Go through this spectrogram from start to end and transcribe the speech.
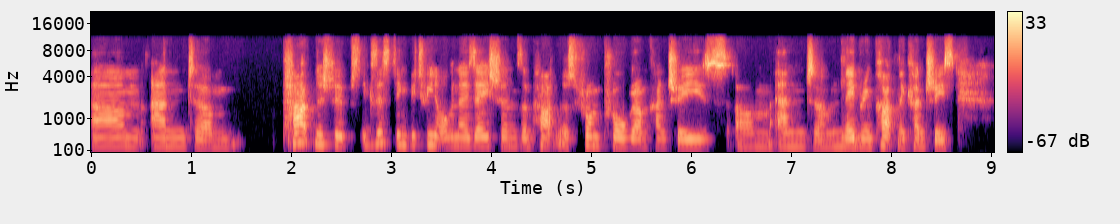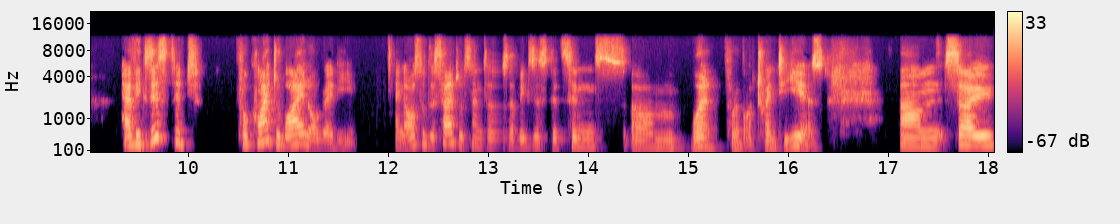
um, and um, partnerships existing between organizations and partners from program countries and neighboring partner countries have existed for quite a while already and also the Salto centers have existed since, um, well, for about 20 years. Um, so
